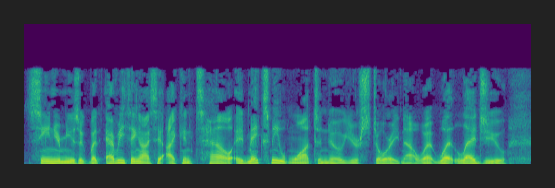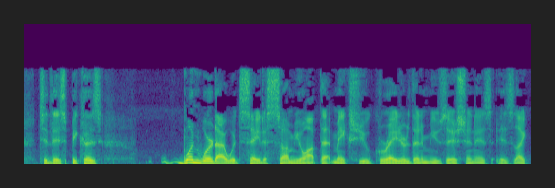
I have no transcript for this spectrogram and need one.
seeing your music, but everything I see, I can tell. It makes me want to know your story now. What what led you to this? Because one word I would say to sum you up that makes you greater than a musician is is like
